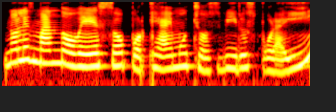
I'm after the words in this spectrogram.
no les mando beso porque hay muchos virus por ahí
